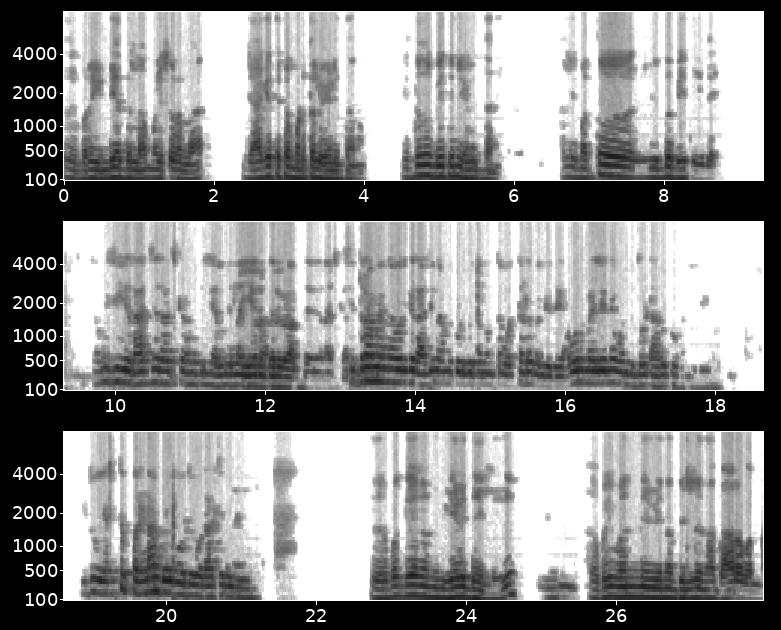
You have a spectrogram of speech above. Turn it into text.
ಇದು ಬರೀ ಇಂಡಿಯಾದಲ್ಲ, ಮೈಸೂರಲ್ಲ, ಜಾಗತಿಕ ಮಟ್ಟದಲ್ಲೂ ಹೇಳಿದ್ದು ನಾನು. ಯುದ್ಧದ ಭೀತಿನೂ ಹೇಳಿದ್ದಾನೆ ಅಲ್ಲಿ ಮತ್ತು ಯುದ್ಧ ಭೀತಿ ಇದೆ. ಸ್ವಾಮೀಜಿ ರಾಜ್ಯ ರಾಜಕಾರಣದಲ್ಲಿ ಅಲ್ಲೆಲ್ಲ ಏರುಪೇರುಗಳಾಗ್ತಾ ಇದೆ? ರಾಜಕಾರಣ ಸಿದ್ದರಾಮಯ್ಯ ಅವರಿಗೆ ರಾಜೀನಾಮೆ ಕೊಡ್ಬೇಕನ್ನುವಂತ ಒತ್ತಡ ಬಂದಿದೆ. ಅವ್ರ ಮೇಲೇನೆ ಒಂದು ದೊಡ್ಡ ಆರೋಪ ಬಂದಿದೆ. ಇದು ಎಷ್ಟು ಪರಿಣಾಮ ಬೀಳ್ಬೋದು ರಾಜ್ಯದ ಮೇಲೆ? ಇದರ ಬಗ್ಗೆ ನಾನು ನಿಮ್ಗೆ ಹೇಳಿದ್ದೆ ಇಲ್ಲಿ. ಅಭಿಮನ್ಯುವಿನ ಬಿಲ್ಲಿನ ದಾರವನ್ನ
